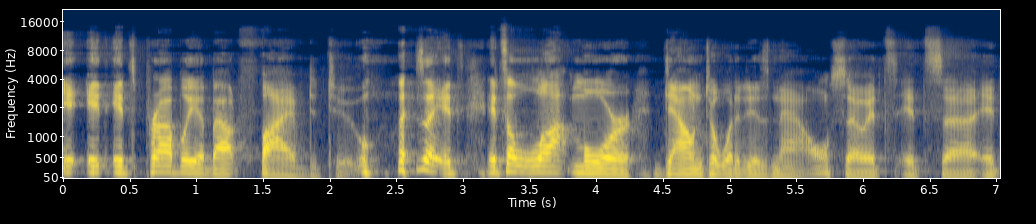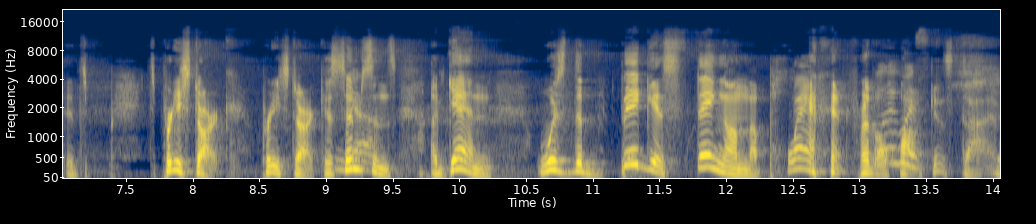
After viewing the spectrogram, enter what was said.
it, it, it's probably about five to two. it's like it's it's a lot more down to what it is now. So it's it's uh it, it's it's pretty stark, pretty stark. Because Simpsons again was the biggest thing on the planet for the Well, longest time.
